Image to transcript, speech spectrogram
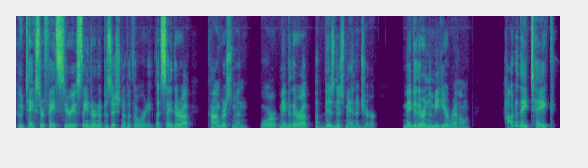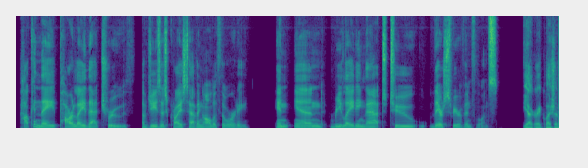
who takes their faith seriously and they're in a position of authority. Let's say they're a congressman, or maybe they're a, a business manager, maybe they're in the media realm. How do they take, how can they parlay that truth of Jesus Christ having all authority and, and relating that to their sphere of influence? Yeah, great question.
